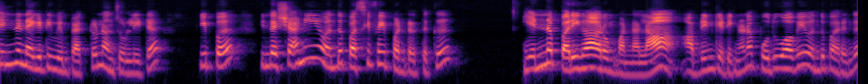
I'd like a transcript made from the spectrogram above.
சின்ன நெகட்டிவ் இம்பேக்டும் நான் சொல்லிட்டேன். இப்போ இந்த சனியை வந்து பசிஃபை பண்ணுறதுக்கு என்ன பரிகாரம் பண்ணலாம் அப்படின்னு கேட்டிங்கன்னா பொதுவாகவே வந்து பாருங்க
